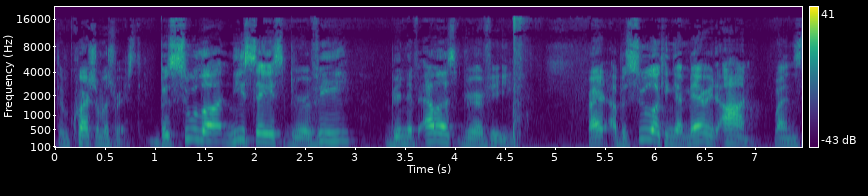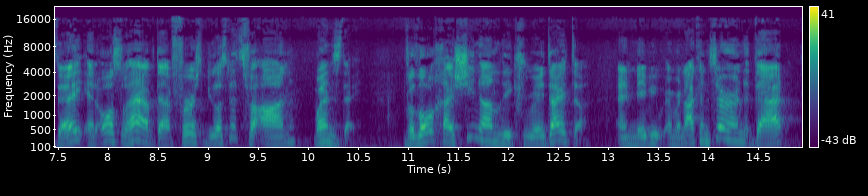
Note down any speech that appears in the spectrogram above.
The question was raised. Basula nises biravi b'niv elas biravi. Right? A basula can get married on Wednesday and also have that first bilas mitzvah on Wednesday. V'lo chayshinan li. And maybe, and we're not concerned that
